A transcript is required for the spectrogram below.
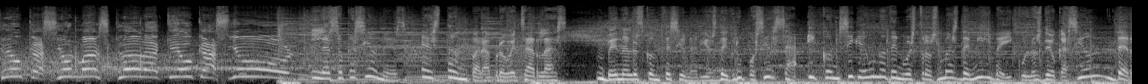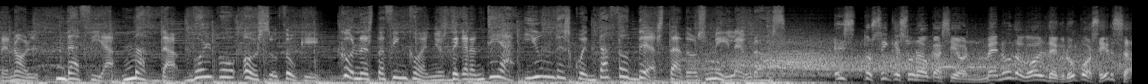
¡Qué ocasión más clara, qué ocasión! Las ocasiones están para aprovecharlas. Ven a los concesionarios de Grupo Sirsa y consigue uno de nuestros más de mil vehículos de ocasión de Renault, Dacia, Mazda, Volvo o Suzuki, con hasta 5 años de garantía y un descuentazo de hasta 2.000 euros. Esto sí que es una ocasión. Menudo gol de Grupo Sirsa.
